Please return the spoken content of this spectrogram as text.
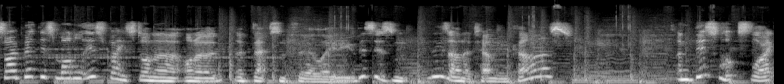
So I bet this model is based on a on a, a Datsun Fairlady. This isn't. These aren't Italian cars. And this looks like.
